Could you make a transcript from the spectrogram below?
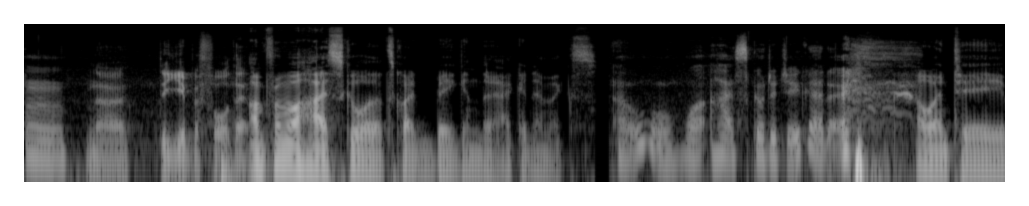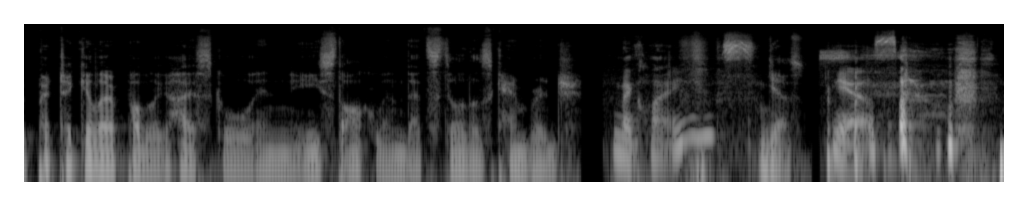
mm. no. The year before that, i'm from a high school that's quite big in their academics oh, what high school did you go to? i went to a particular public high school in east auckland that still does cambridge McLean's. yes Yes.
